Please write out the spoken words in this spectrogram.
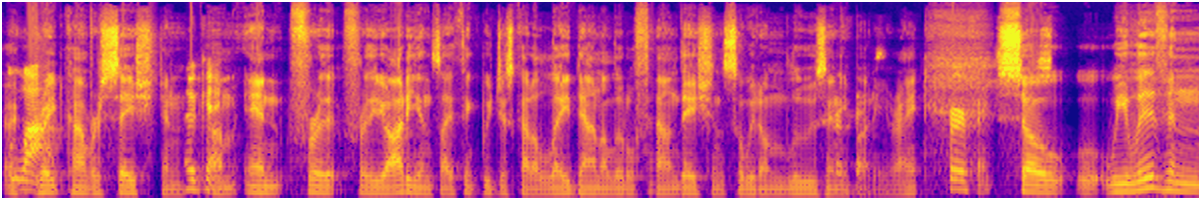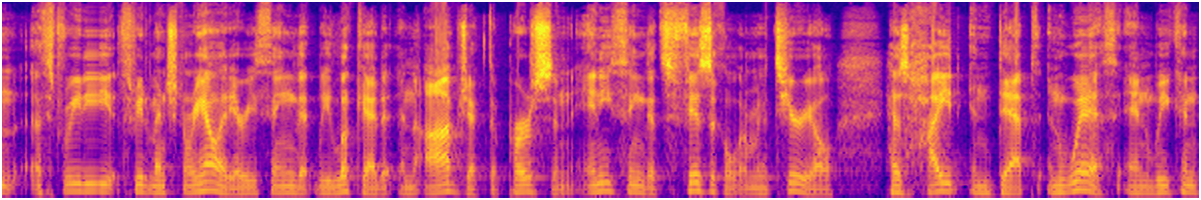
a great conversation. Okay, um, and for the, for the audience, I think we just got to lay down a little foundation so we don't lose anybody, Perfect. right? Perfect. So we live in a 3D three dimensional reality. Everything that we look at, an object, a person, anything that's physical or material, has height and depth and width, and we can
